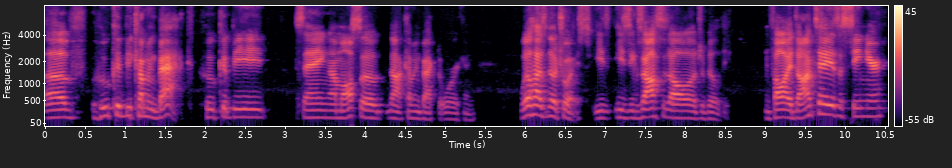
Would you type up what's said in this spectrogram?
of who could be coming back, who could be saying, "I'm also not coming back to Oregon." Will has no choice. He's he's exhausted all eligibility. And N'Faly Dante is a senior,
